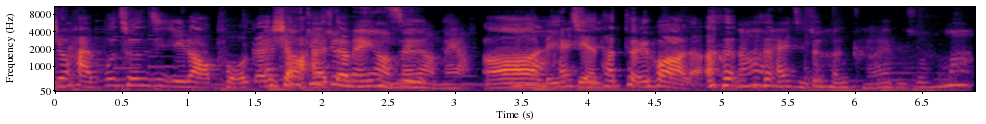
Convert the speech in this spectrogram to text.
就喊不出自己老婆跟小孩的名字。没有没有没有哦，理解他退化了。然后孩子就很可爱的说：“妈。”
